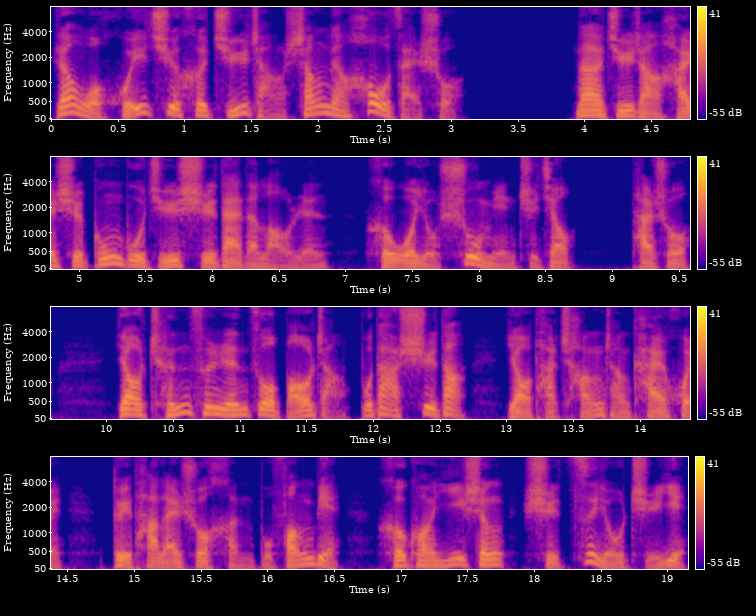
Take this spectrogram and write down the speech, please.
让我回去和局长商量后再说。那局长还是工部局时代的老人，和我有数面之交。他说要陈村人做保长不大适当，要他常常开会，对他来说很不方便。何况医生是自由职业，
